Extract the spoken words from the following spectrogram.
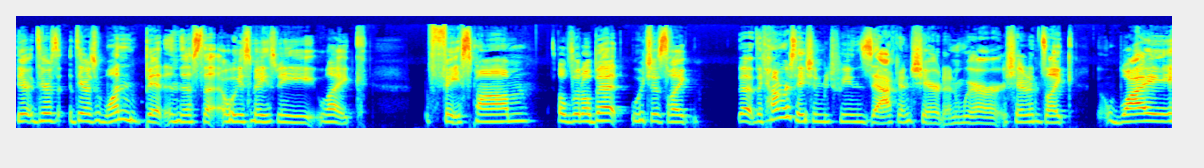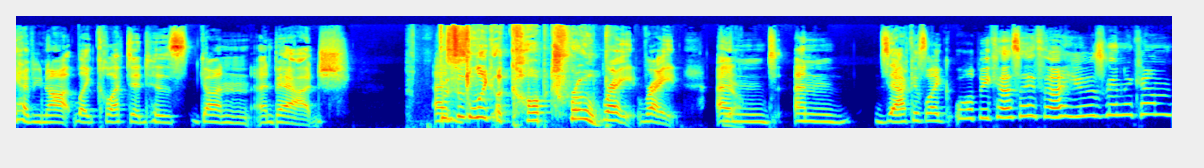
there, there's there's one bit in this that always makes me like facepalm a little bit, which is like the the conversation between Zach and Sheridan, where Sheridan's like, "Why have you not like collected his gun and badge?" And- This is like a cop trope. Right, right. And and Zach is like, well, because I thought he was gonna come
